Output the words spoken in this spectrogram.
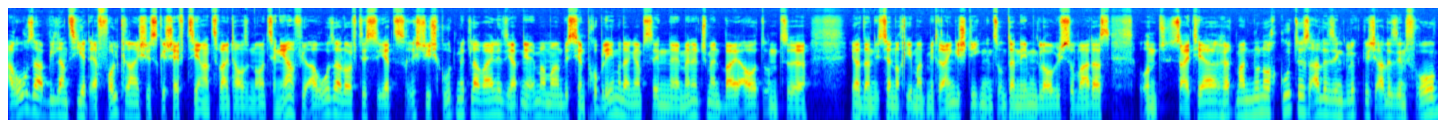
Arosa bilanziert erfolgreiches Geschäftsjahr 2019. Ja, für Arosa läuft es jetzt richtig gut mittlerweile. Sie hatten ja immer mal ein bisschen Probleme. Da gab es den äh, Management-Buyout und äh, ja, dann ist ja noch jemand mit reingestiegen ins Unternehmen, glaube ich, so war das. Und seither hört man nur noch Gutes. Alle sind glücklich, alle sind froh.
